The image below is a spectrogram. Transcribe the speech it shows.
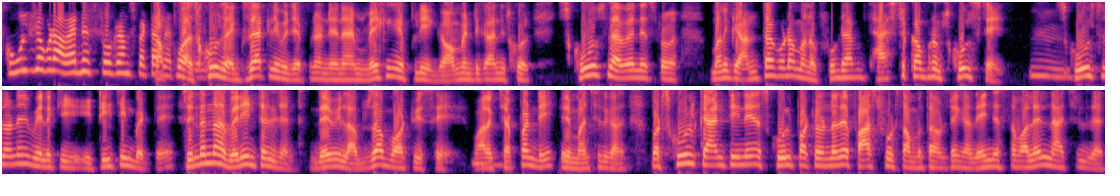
స్కూల్స్లో కూడా అవేర్నెస్ ప్రోగ్రామ్స్ పెట్టాలి తక్కువ? స్కూల్స్ ఎగ్జాక్ట్లీ మీరు చెప్పినట్టు నేను I'm making a plea government కానీ స్కూల్ స్కూల్స్లో అవేర్నెస్ మనకి అంతా కూడా మన food habits has to come from school stage Hmm. స్కూల్స్లోనే వీళ్ళకి ఈ టీచింగ్ పెడితే children are very intelligent. They will observe what we say వాళ్ళకి చెప్పండి ఇది మంచిది కాదు. బట్ స్కూల్ క్యాంటీనే స్కూల్ పక్కన ఉన్నదే ఫాస్ట్ ఫుడ్స్ అమ్ముతా ఉంటే ఇంకా ఏం చేస్తాం? వాళ్ళు natural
